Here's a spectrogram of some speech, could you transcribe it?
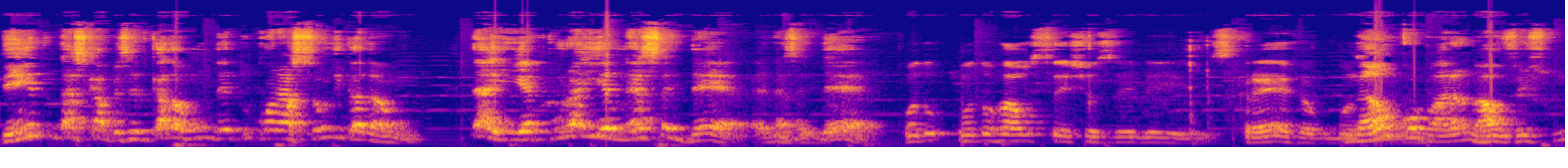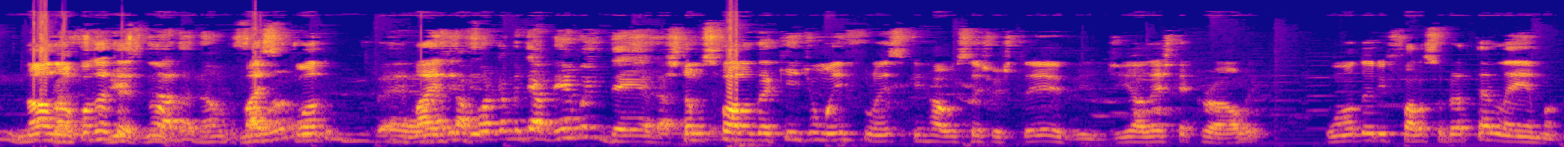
dentro das cabeças de cada um, dentro do coração de cada um. Daí é por aí, é nessa ideia, é nessa ideia. Quando, quando o Raul Seixas ele escreve alguma Não coisa. comparando, não, vocês Não, não, com certeza, não. Nada, não. Mas falando, quando- é, mas- metaforicamente é a mesma ideia. Estamos falando aqui de uma influência que Raul Seixas teve de Aleister Crowley, quando ele fala sobre a telema.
